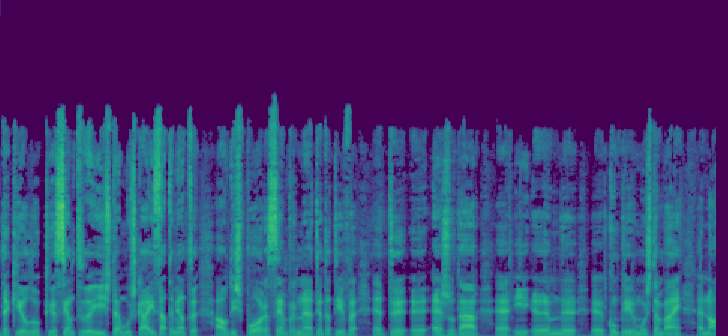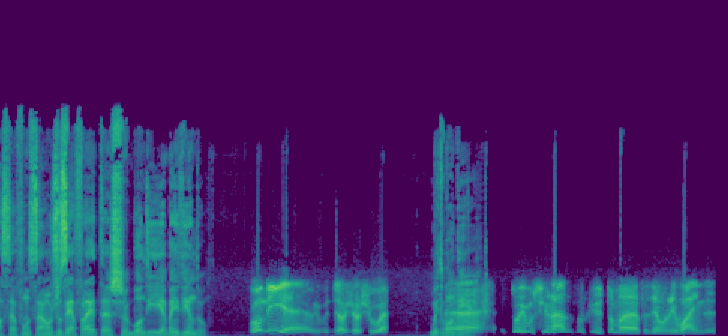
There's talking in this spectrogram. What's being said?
daquilo que sente e estamos cá exatamente ao dispor, sempre na tentativa de uh, ajudar uh, e cumprirmos também a nossa função. José Freitas, bom dia, bem-vindo. Bom dia, Joshua. Muito bom dia. Estou emocionado porque estou-me a fazer um rewind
